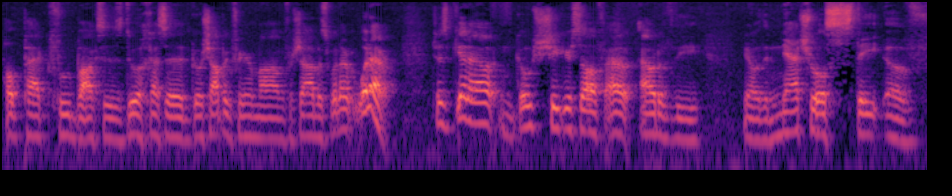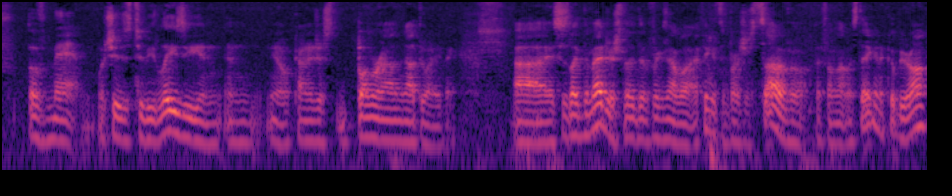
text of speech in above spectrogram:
help pack food boxes, do a chesed, go shopping for your mom for Shabbos, whatever, whatever. Just get out and go shake yourself out out of the, you know, the natural state of of man, which is to be lazy and, and you know, kind of just bum around and not do anything. Uh, this is like the Medrash, for, for example. I think it's in Parshas Tzav, if I'm not mistaken. It could be wrong.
